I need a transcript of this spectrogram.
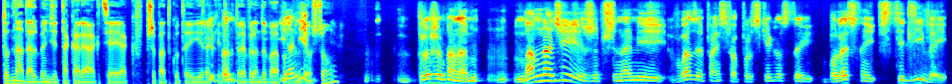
To nadal będzie taka reakcja, jak w przypadku tej rakiety, pan, która wylądowała pod ja Bydgoszczą? Proszę pana, mam nadzieję, że przynajmniej władze państwa polskiego z tej bolesnej, wstydliwej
